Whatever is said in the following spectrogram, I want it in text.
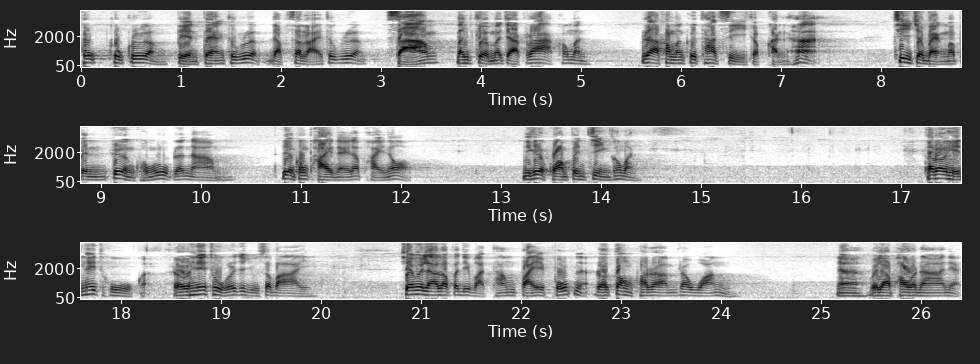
ทุกทุกเรื่อง เปลี่ยนแปลงทุกเรื่อง ดับสลายทุกเรื่องสามมันเกิดมาจากรากของมัน รากของมันคือธาตุสี่กับขันห้าที่จะแบ่งมาเป็นเรื่องของรูปและนาม เรื่องของภายในและภายนอก นี่คือความเป็นจริงของมัน ถ้าเราเห็นให้ถูกเราเห็นให้ถูกเราจะอยู่สบายใช่นเวลาเราปฏิบัติทำไปปุ๊บเนี่ยเราต้องพยายามระวัง นะเวลาภาวนาเนี่ย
